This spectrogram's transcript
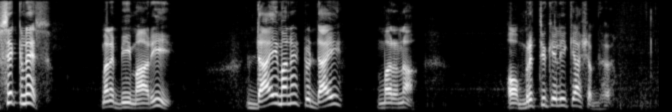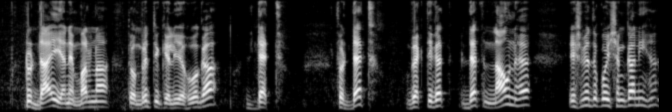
सिकनेस माने बीमारी। डाई माने टू डाई मरना। और मृत्यु के लिए क्या शब्द है? टू डाई यानी मरना तो मृत्यु के लिए होगा डेथ तो डेथ व्यक्तिगत डेथ नाउन है, इसमें तो कोई शंका नहीं है।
